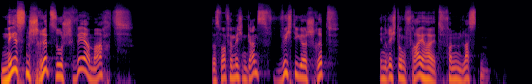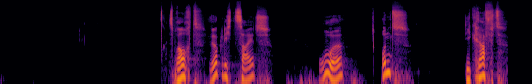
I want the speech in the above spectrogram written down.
nächsten Schritt so schwer macht, das war für mich ein ganz wichtiger Schritt in Richtung Freiheit von Lasten. Es braucht wirklich Zeit, Ruhe und die Kraft,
